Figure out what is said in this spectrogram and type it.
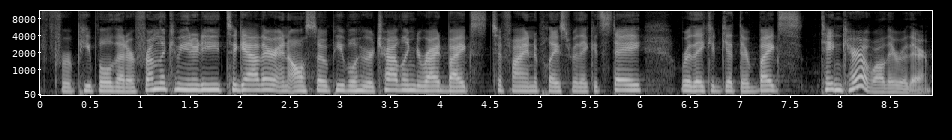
for people that are from the community to gather, and also people who are traveling to ride bikes to find a place where they could stay, where they could get their bikes taken care of while they were there.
